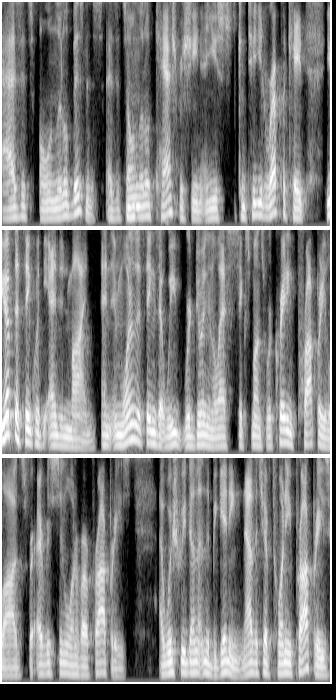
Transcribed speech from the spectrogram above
as its own little business, as its own mm-hmm. little cash machine, and you continue to replicate. You have to think with the end in mind. And, and one of the things that we we're doing in the last six months, we're creating property logs for every single one of our properties. I wish we'd done that in the beginning. Now that you have 20 properties,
